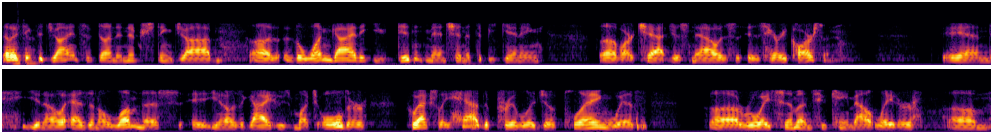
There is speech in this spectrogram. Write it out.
And I think the Giants have done an interesting job. Uh, the one guy that you didn't mention at the beginning of our chat just now is is Harry Carson. And you know, as an alumnus, eh, you know, as a guy who's much older, who actually had the privilege of playing with uh, Roy Simmons, who came out later. Um,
